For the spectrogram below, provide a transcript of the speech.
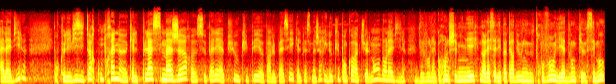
à la ville pour que les visiteurs comprennent quelle place majeure euh, ce palais a pu occuper euh, par le passé et quelle place majeure il occupe encore actuellement dans la ville. Devant la grande cheminée dans la salle des pas perdus où nous nous trouvons, il y a donc euh, ces mots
